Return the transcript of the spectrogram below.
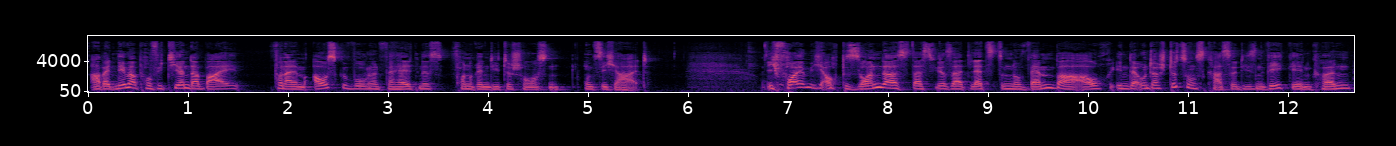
Arbeitnehmer profitieren dabei von einem ausgewogenen Verhältnis von Renditechancen und Sicherheit. Ich freue mich auch besonders, dass wir seit letztem November auch in der Unterstützungskasse diesen Weg gehen können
